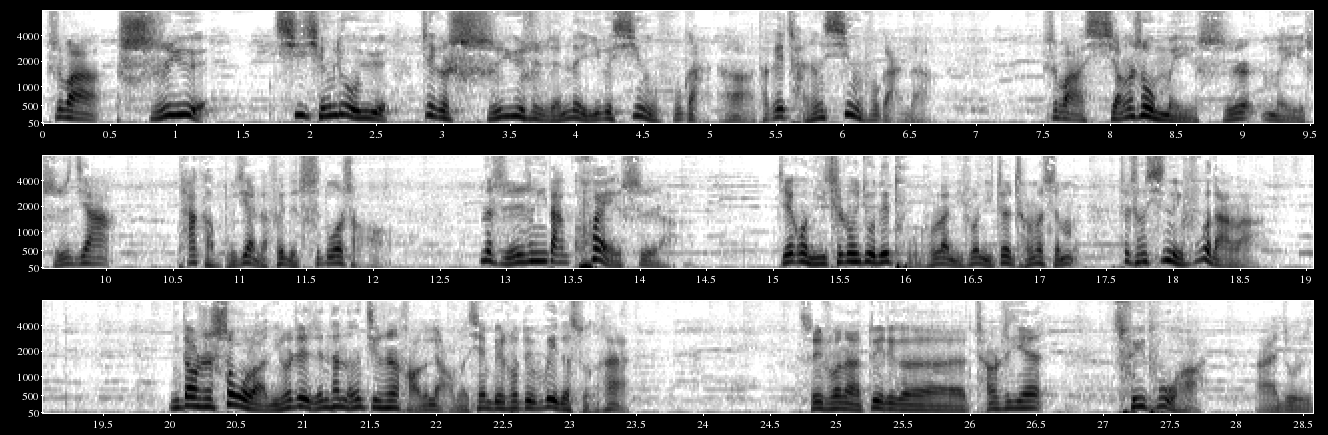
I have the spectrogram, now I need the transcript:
是吧？食欲、七情六欲，这个食欲是人的一个幸福感啊，它可以产生幸福感的，是吧？享受美食，美食家，他可不见得非得吃多少，那是人生一大快事啊。结果你一吃东西就得吐出来，你说你这成了什么？这成心理负担了。你倒是瘦了，你说这人他能精神好得了吗？先别说对胃的损害，所以说呢，对这个长时间催吐哈，哎，就是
